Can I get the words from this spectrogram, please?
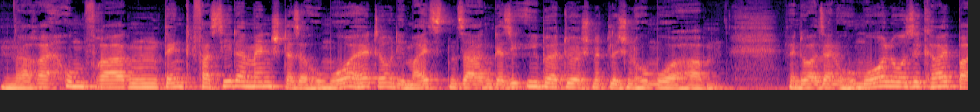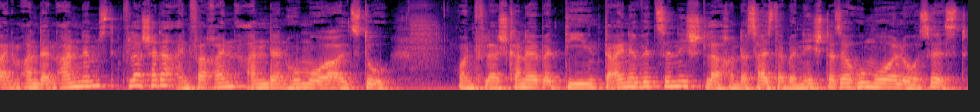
Nach Umfragen denkt fast jeder Mensch, dass er Humor hätte und die meisten sagen, dass sie überdurchschnittlichen Humor haben. Wenn du also eine Humorlosigkeit bei einem anderen annimmst, vielleicht hat er einfach einen anderen Humor als du. Und vielleicht kann er über die, deine Witze nicht lachen. Das heißt aber nicht, dass er humorlos ist.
